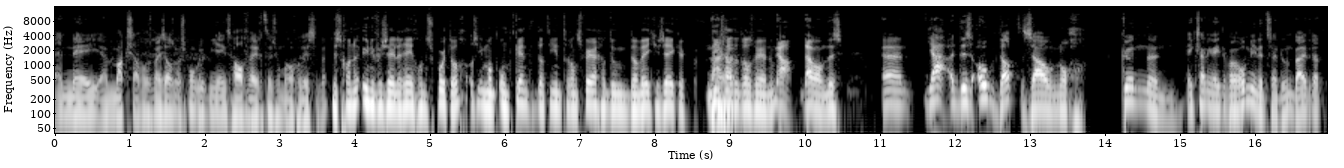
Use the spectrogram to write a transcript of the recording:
en nee, en Max zou volgens mij zelfs oorspronkelijk niet eens halverwege het seizoen mogen wisselen. Is gewoon een universele regel in de sport, toch? Als iemand ontkent dat hij een transfer gaat doen, dan weet je zeker wie Nou, gaat een transfer doen. Ja, daarom. Dus ehm, ja, dus ook dat zou nog kunnen. Ik zou niet weten waarom je het zou doen. Buiten dat,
